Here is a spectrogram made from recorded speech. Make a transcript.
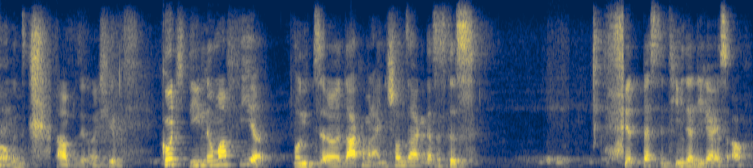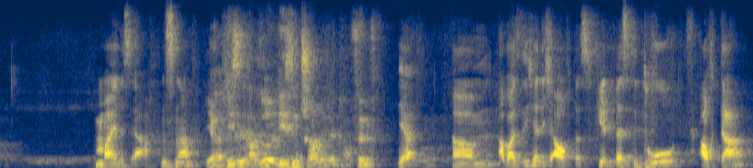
Orleans. Aber passiert noch nicht viel. Gut, die Nummer 4. Und äh, da kann man eigentlich schon sagen, dass es das viertbeste Team der Liga ist auch. Meines Erachtens nach. Ja, die sind, also die sind schon in der Top 5. Ja. Ähm, aber sicherlich auch das viertbeste Duo. Auch da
